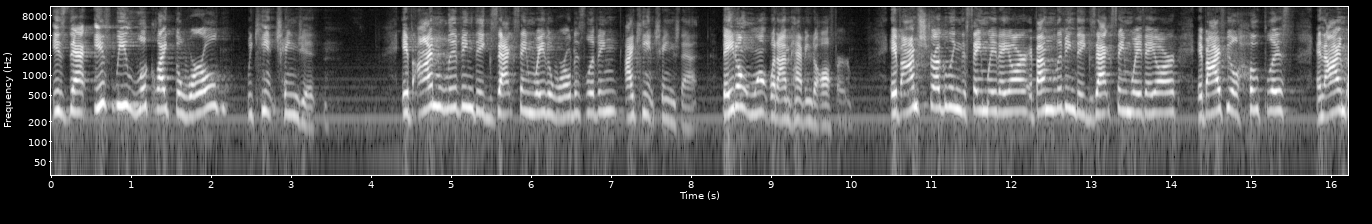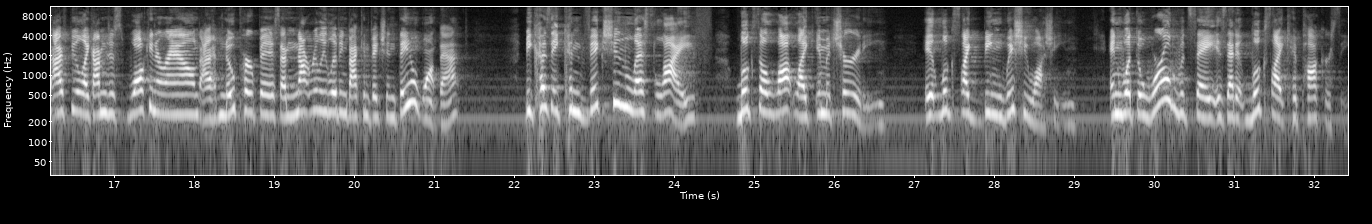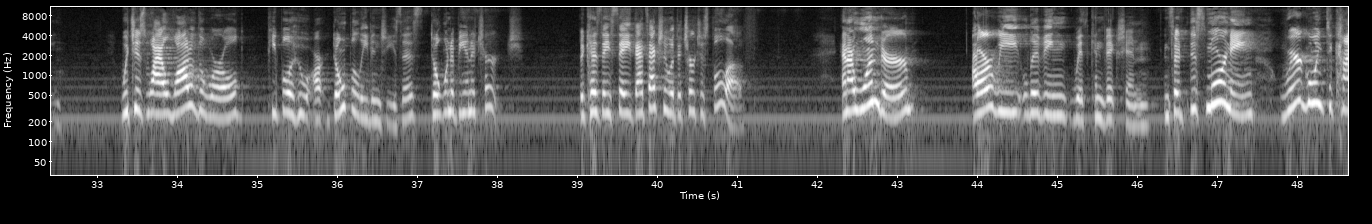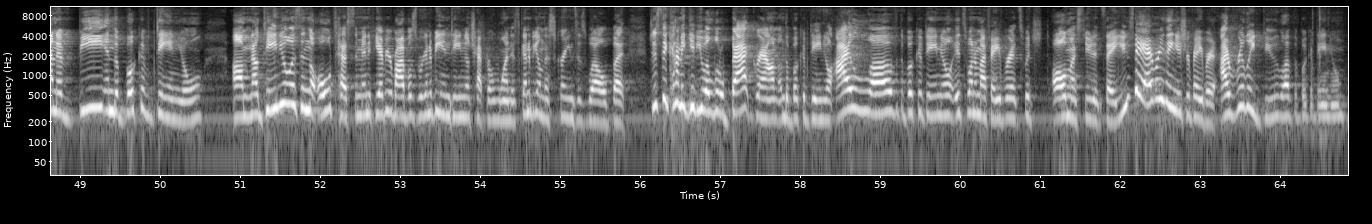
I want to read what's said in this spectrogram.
is that if we look like the world, we can't change it. If I'm living the exact same way the world is living, I can't change that. They don't want what I'm having to offer. If I'm struggling the same way they are, if I'm living the exact same way they are, if I feel hopeless and I'm, I feel like I'm just walking around, I have no purpose, I'm not really living by conviction, they don't want that because a conviction less life looks a lot like immaturity. It looks like being wishy washy. And what the world would say is that it looks like hypocrisy, which is why a lot of the world, people who are, don't believe in Jesus, don't want to be in a church because they say that's actually what the church is full of. And I wonder, are we living with conviction? And so this morning, we're going to kind of be in the book of Daniel um, now, Daniel is in the Old Testament. If you have your Bibles, we're going to be in Daniel chapter 1. It's going to be on the screens as well. But just to kind of give you a little background on the book of Daniel, I love the book of Daniel. It's one of my favorites, which all my students say. You say everything is your favorite. I really do love the book of Daniel.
